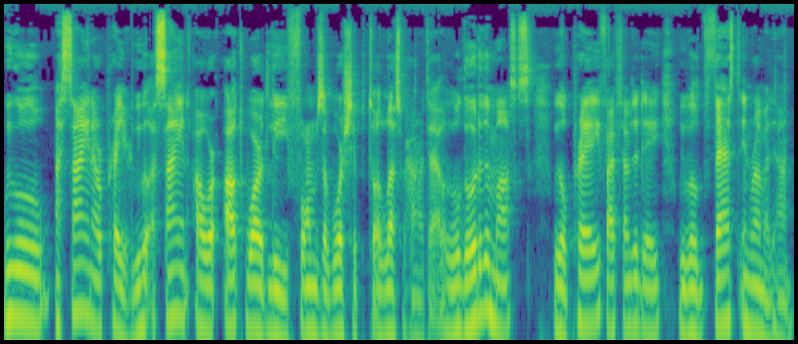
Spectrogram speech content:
we will assign our prayer, we will assign our outwardly forms of worship to Allah subhanahu wa ta'ala. We will go to the mosques, we will pray five times a day, we will fast in Ramadan.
